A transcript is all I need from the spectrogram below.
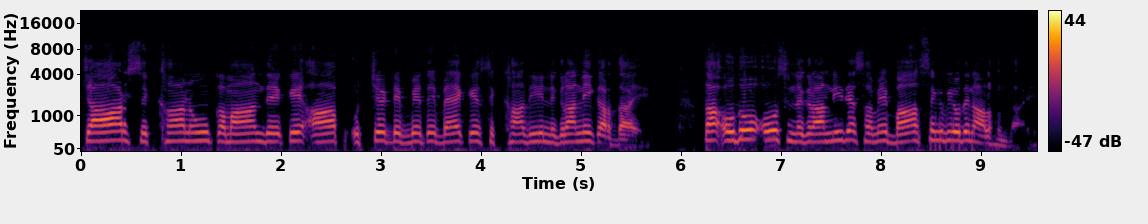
ਚਾਰ ਸਿੱਖਾਂ ਨੂੰ ਕਮਾਨ ਦੇ ਕੇ ਆਪ ਉੱਚੇ ਟਿੱਬੇ ਤੇ ਬਹਿ ਕੇ ਸਿੱਖਾਂ ਦੀ ਨਿਗਰਾਨੀ ਕਰਦਾ ਏ, ਤਾਂ ਉਦੋਂ ਉਸ ਨਿਗਰਾਨੀ ਦੇ ਸਮੇਂ ਬਾਦ ਸਿੰਘ ਵੀ ਉਹਦੇ ਨਾਲ ਹੁੰਦਾ ਏ।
